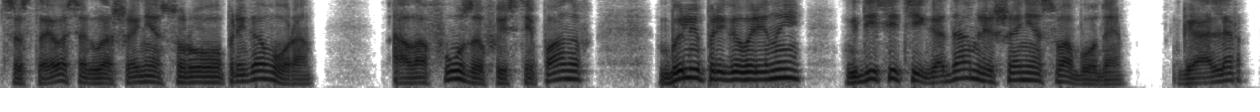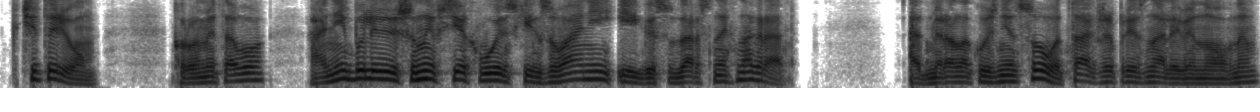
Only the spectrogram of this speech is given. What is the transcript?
состоялось оглашение сурового приговора. Алафузов и Степанов были приговорены к 10 годам лишения свободы, Галлер – к четырем. Кроме того, они были лишены всех воинских званий и государственных наград. Адмирала Кузнецова также признали виновным,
